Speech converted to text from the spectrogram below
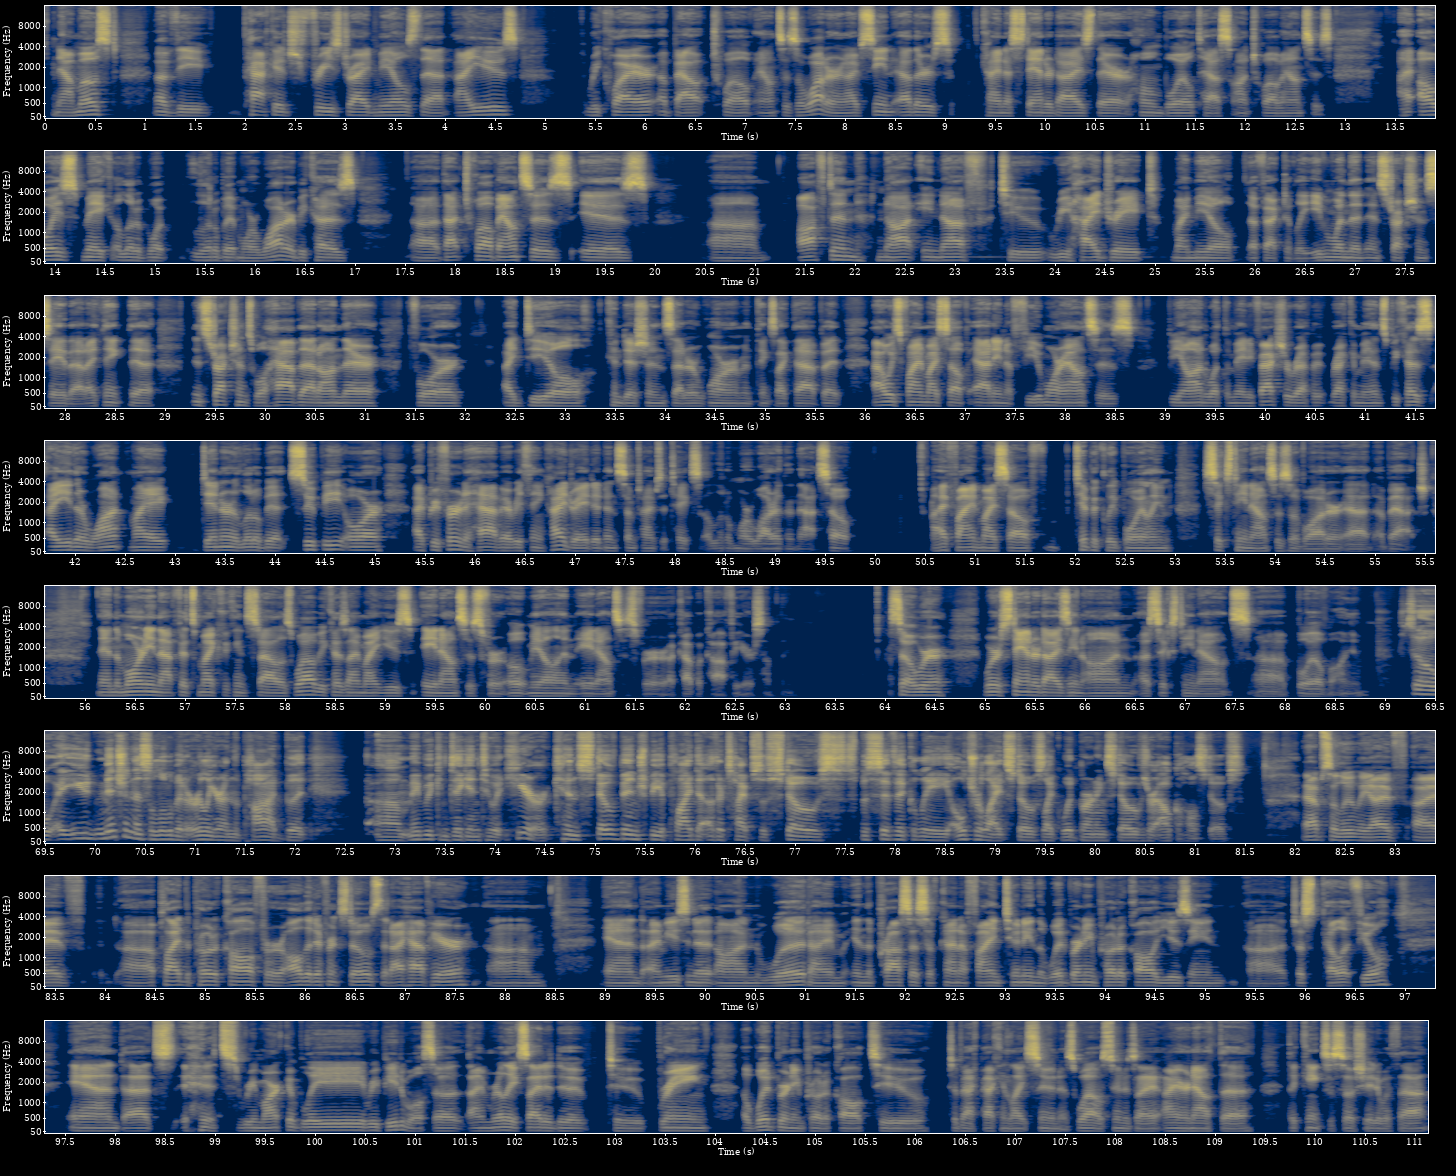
Now, most of the packaged freeze dried meals that I use require about 12 ounces of water. And I've seen others kind of standardize their home boil tests on 12 ounces. I always make a little bit, little bit more water because uh, that 12 ounces is um, often not enough to rehydrate my meal effectively, even when the instructions say that. I think the instructions will have that on there for ideal conditions that are warm and things like that. But I always find myself adding a few more ounces beyond what the manufacturer rep- recommends because I either want my dinner a little bit soupy or I prefer to have everything hydrated. And sometimes it takes a little more water than that. So I find myself typically boiling 16 ounces of water at a batch. In the morning, that fits my cooking style as well because I might use eight ounces for oatmeal and eight ounces for a cup of coffee or something. So we're we're standardizing on a 16 ounce uh, boil volume. So uh, you mentioned this a little bit earlier in the pod, but um, maybe we can dig into it here. Can stove bench be applied to other types of stoves, specifically ultralight stoves like wood burning stoves or alcohol stoves? Absolutely. I've I've uh, applied the protocol for all the different stoves that I have here. Um, and I'm using it on wood. I'm in the process of kind of fine tuning the wood burning protocol using uh, just pellet fuel, and uh, it's it's remarkably repeatable. So I'm really excited to to bring a wood burning protocol to to backpacking light soon as well. As soon as I iron out the the kinks associated with that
